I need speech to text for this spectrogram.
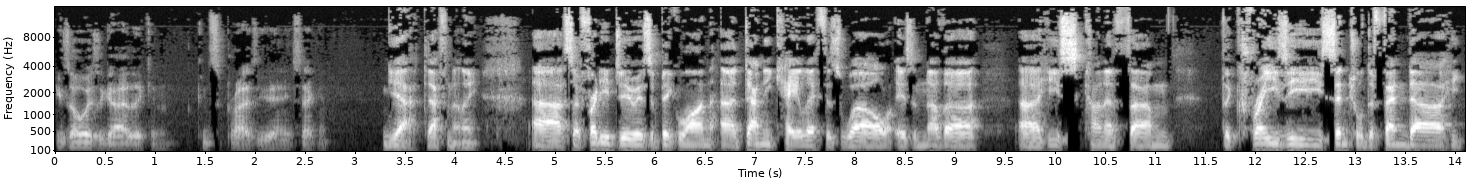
he's always a guy that can can surprise you any second. Yeah, definitely. Uh, so Freddie Adu is a big one. Uh, Danny Califf as well is another. Uh, he's kind of um, the crazy central defender. He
